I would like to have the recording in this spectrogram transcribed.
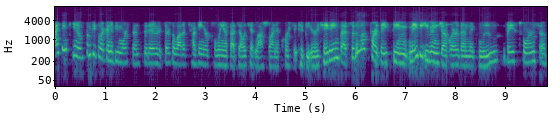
I think, you know, some people are going to be more sensitive. There's a lot of tugging or pulling at that delicate lash line, of course, it could be irritating. But for the most part, they seem maybe even gentler than the glue based forms of,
